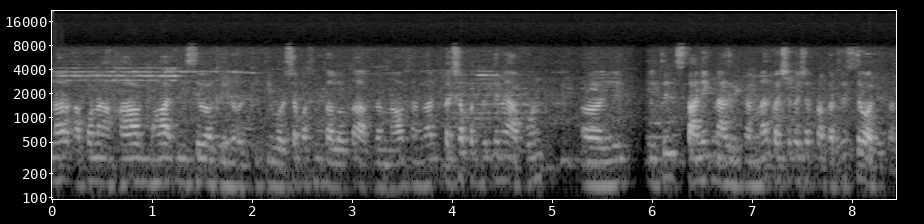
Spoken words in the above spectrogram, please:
ना आपण हा महा ई सेवा केंद्र किती वर्षापासून चालवता आपलं नाव सांगा. कशा पद्धतीने आपण येथील स्थानिक नागरिकांना कशा कशा प्रकारची सेवा देतात?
